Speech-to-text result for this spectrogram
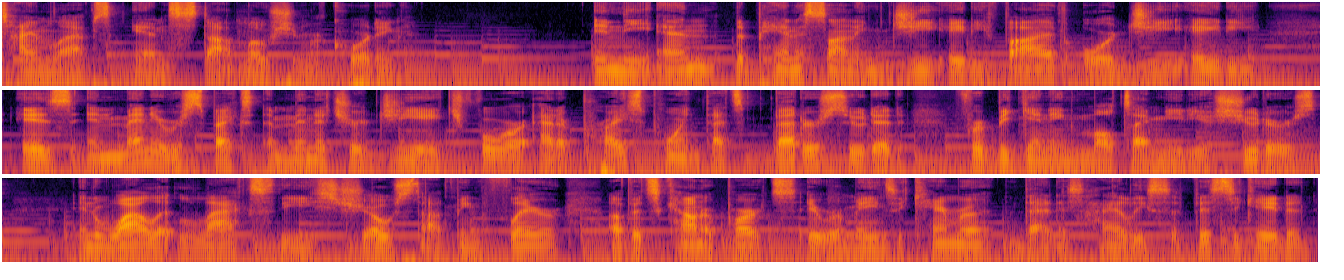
time lapse, and stop motion recording. In the end, the Panasonic G85 or G80 is in many respects a miniature GH4 at a price point that's better suited for beginning multimedia shooters and while it lacks the show stopping flair of its counterparts, it remains a camera that is highly sophisticated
